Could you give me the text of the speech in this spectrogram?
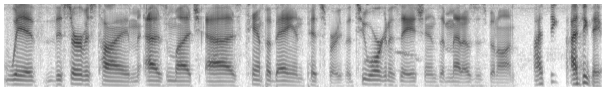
with the service time as much as Tampa Bay and Pittsburgh, the two organizations that Meadows has been on. I think I think they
